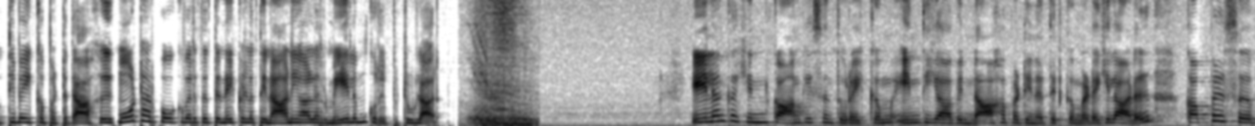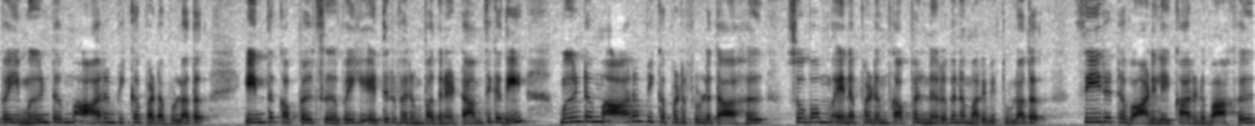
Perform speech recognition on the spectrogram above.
ஒத்திவைக்கப்பட்டதாக மோட்டார் போக்குவரத்து திணைக்களத்தின் ஆணையாளர் மேலும் குறிப்பிட்டுள்ளார். இலங்கையின் காங்கேசன் துறைக்கும் இந்தியாவின் நாகப்பட்டினத்திற்கும் இடையிலான கப்பல் சேவை மீண்டும் ஆரம்பிக்கப்படவுள்ளது. இந்த கப்பல் சேவை எதிர்வரும் பதினெட்டாம் தேதி மீண்டும் ஆரம்பிக்கப்படவுள்ளதாக சுபம் எனப்படும் கப்பல் நிறுவனம் அறிவித்துள்ளது. சீரற்ற வானிலை காரணமாக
